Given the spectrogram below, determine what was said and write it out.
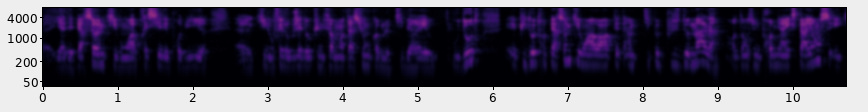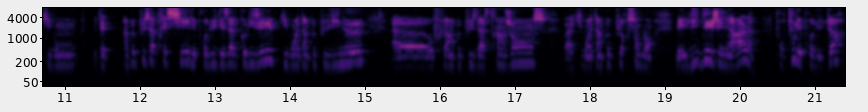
Euh, Il y a des personnes qui vont apprécier les produits euh, qui n'ont fait l'objet d'aucune fermentation, comme le petit béret ou, ou d'autres. Et puis d'autres personnes qui vont avoir peut-être un petit peu plus de mal dans une première expérience et qui vont peut-être un peu plus apprécier les produits désalcoolisés, qui vont être un peu plus vineux, offrir un peu plus d'astringence, voilà, qui vont être un peu plus ressemblants. Mais l'idée générale, pour tous les producteurs,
